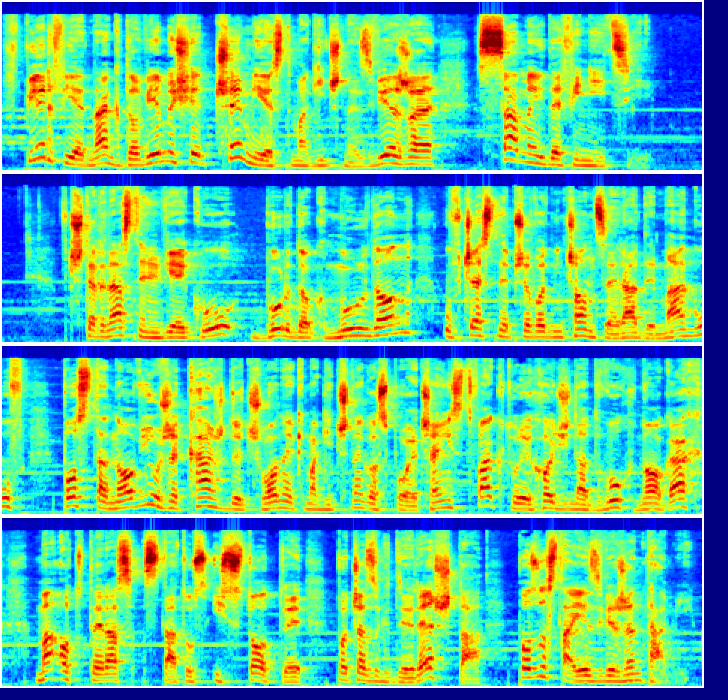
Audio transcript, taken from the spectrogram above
Wpierw jednak dowiemy się, czym jest magiczne zwierzę z samej definicji. W XIV wieku Burdock Muldon, ówczesny przewodniczący Rady Magów, postanowił, że każdy członek magicznego społeczeństwa, który chodzi na dwóch nogach, ma od teraz status istoty, podczas gdy reszta pozostaje zwierzętami.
